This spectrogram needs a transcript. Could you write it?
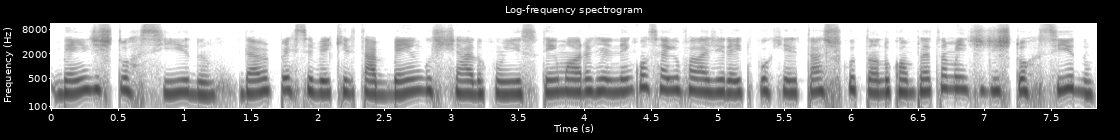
bem distorcido. Dá para perceber que ele tá bem angustiado com isso. Tem uma hora que ele nem consegue falar direito porque ele tá escutando completamente distorcido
